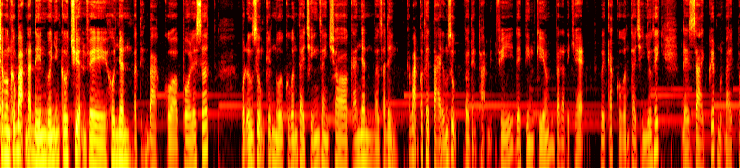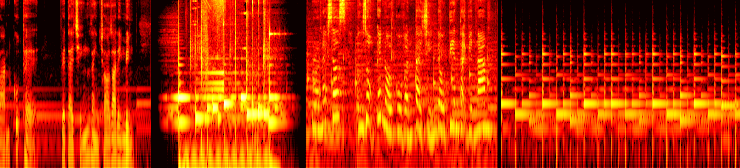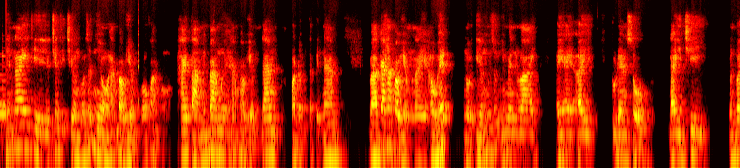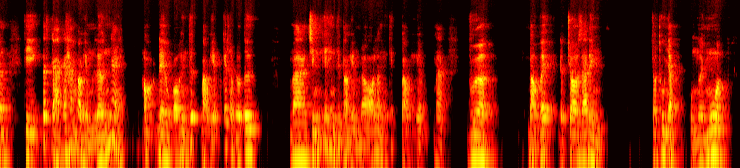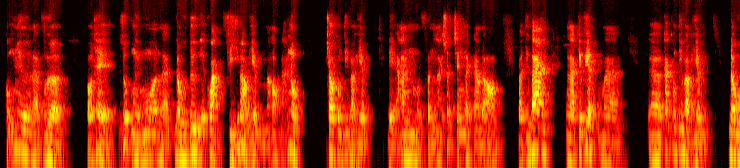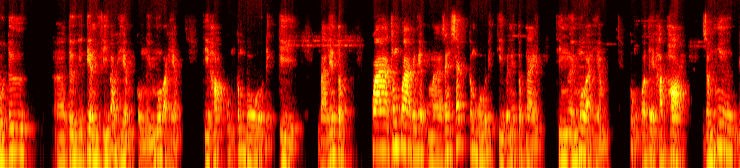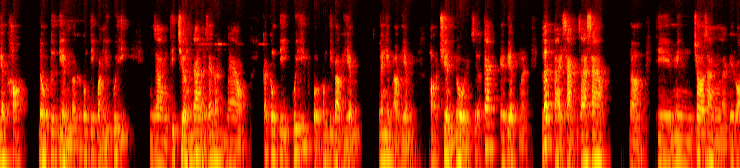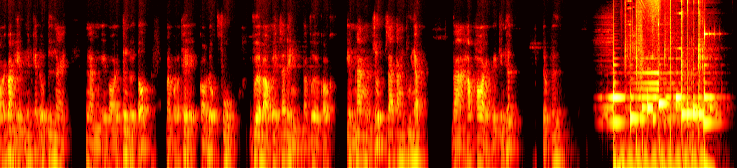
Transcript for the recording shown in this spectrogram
Chào mừng các bạn đã đến với những câu chuyện về hôn nhân và tiền bạc của Polysearch, một ứng dụng kết nối cố vấn tài chính dành cho cá nhân và gia đình. Các bạn có thể tải ứng dụng vào điện thoại miễn phí để tìm kiếm và đặt lịch hẹn với các cố vấn tài chính yêu thích để giải quyết một bài toán cụ thể về tài chính dành cho gia đình mình. ProNexus, ứng dụng kết nối cố vấn tài chính đầu tiên tại Việt Nam. Hiện nay thì trên thị trường có rất nhiều hãng bảo hiểm có khoảng 28 đến 30 hãng bảo hiểm đang hoạt động tại Việt Nam. Và các hãng bảo hiểm này hầu hết nổi tiếng ví dụ như Manulife, AIA, Prudential, Daiichi vân vân. Thì tất cả các hãng bảo hiểm lớn này họ đều có hình thức bảo hiểm kết hợp đầu tư. Và chính cái hình thức bảo hiểm đó là hình thức bảo hiểm mà vừa bảo vệ được cho gia đình cho thu nhập của người mua cũng như là vừa có thể giúp người mua là đầu tư cái khoản phí bảo hiểm mà họ đã nộp cho công ty bảo hiểm để ăn một phần lãi suất chênh lệch nào đó. Và thứ ba là cái việc mà uh, các công ty bảo hiểm đầu tư uh, từ cái tiền phí bảo hiểm của người mua bảo hiểm thì họ cũng công bố định kỳ và liên tục. Qua thông qua cái việc mà danh sách công bố định kỳ và liên tục này thì người mua bảo hiểm cũng có thể học hỏi giống như việc họ đầu tư tiền vào các công ty quản lý quỹ, rằng thị trường đang ở giai đoạn nào, các công ty quỹ của công ty bảo hiểm, doanh nghiệp bảo hiểm, họ chuyển đổi giữa các cái việc mà lấp tài sản ra sao. Đó, thì mình cho rằng là cái gói bảo hiểm liên kết đầu tư này là một cái gói tương đối tốt mà có thể có độ phủ, vừa bảo vệ gia đình và vừa có tiềm năng là giúp gia tăng thu nhập và học hỏi về kiến thức, đầu tư.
